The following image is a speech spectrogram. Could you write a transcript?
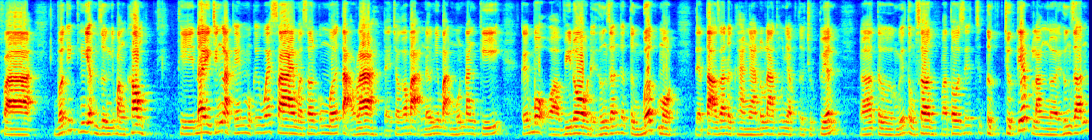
Và với cái kinh nghiệm dường như bằng không. Thì đây chính là cái một cái website mà Sơn cũng mới tạo ra Để cho các bạn nếu như bạn muốn đăng ký cái bộ ờ, video để hướng dẫn cho từng bước một Để tạo ra được hàng ngàn đô la thu nhập từ trực tuyến à, từ Nguyễn Tùng Sơn. Và tôi sẽ trực, trực tiếp là người hướng dẫn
